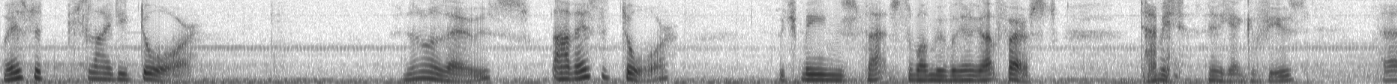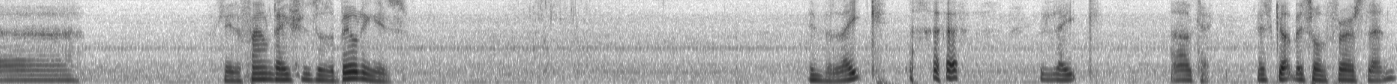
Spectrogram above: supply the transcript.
Where's the slidey door? None of those. Ah, there's the door. Which means that's the one we were going to go up first. Damn it. Nearly getting confused. Uh, okay, the foundations of the building is in the lake. lake. Okay, let's get this one first then.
